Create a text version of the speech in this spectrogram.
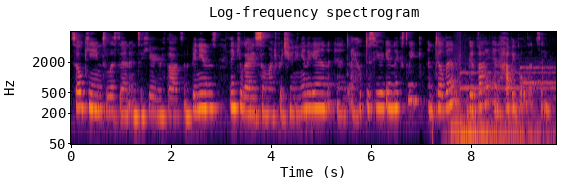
so keen to listen and to hear your thoughts and opinions. Thank you guys so much for tuning in again, and I hope to see you again next week. Until then, goodbye and happy pole dancing.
